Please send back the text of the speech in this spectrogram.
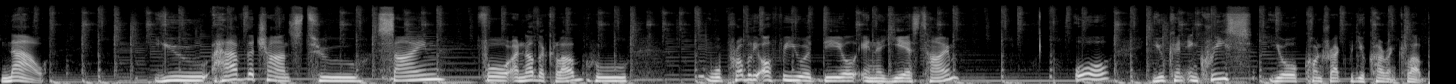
Now, you have the chance to sign for another club who will probably offer you a deal in a year's time, or you can increase your contract with your current club.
